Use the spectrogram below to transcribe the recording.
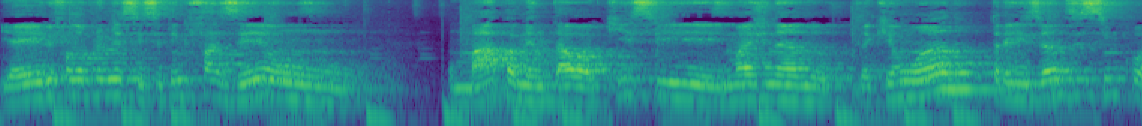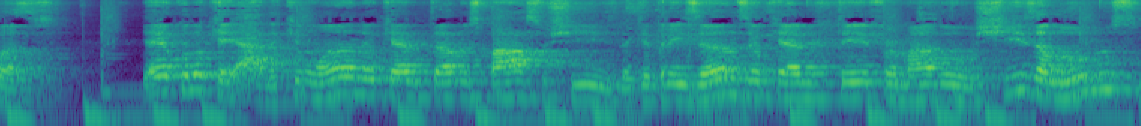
E aí ele falou para mim assim, você tem que fazer um, um mapa mental aqui, se imaginando daqui a um ano, três anos e cinco anos. E aí eu coloquei, ah, daqui a um ano eu quero estar no espaço X, daqui a três anos eu quero ter formado X alunos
